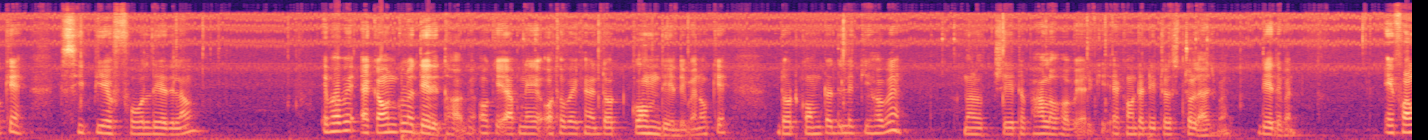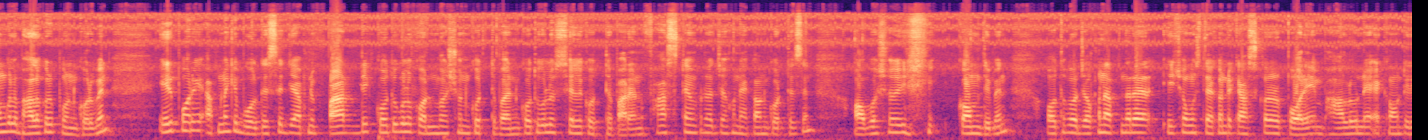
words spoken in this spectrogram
ওকে সিপিএফ ফোল দিয়ে দিলাম। এভাবে অ্যাকাউন্টগুলো দিয়ে দিতে হবে ওকে আপনি অথবা এখানে ডট কম দিয়ে দেবেন ওকে ডট কমটা দিলে কি হবে? আপনার হচ্ছে এটা ভালো হবে আর কি অ্যাকাউন্টের ডিটেলস চলে আসবে, দিয়ে দেবেন। এই ফর্মগুলো ভালো করে পূরণ করবেন। এরপরে আপনাকে বলতেছে যে আপনি পার ডে কতগুলো কনভার্সন করতে পারেন, কতগুলো সেল করতে পারেন। ফার্স্ট টাইম আপনারা যখন অ্যাকাউন্ট করতেছেন, অবশ্যই কম দিবেন। অথবা যখন আপনারা এই সমস্ত অ্যাকাউন্টে কাজ করার পরে ভালো অ্যাকাউন্টে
